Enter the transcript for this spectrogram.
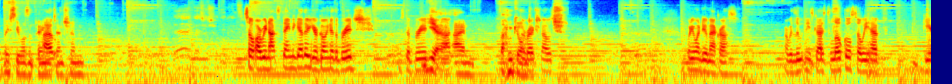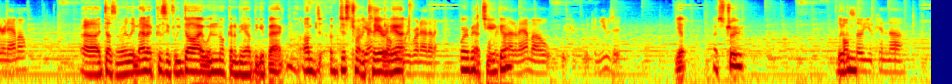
At least he wasn't paying Uh, attention. So are we not staying together? You're going to the bridge? Is the bridge Yeah, not I'm I'm going. to direction I was? What do you want to do, Macros? Are we looting these guys to local so we have gear and ammo? Uh, it doesn't really matter because if we die, we're not going to be able to get back. I'm, d- I'm just trying to clear it out. We run out of, Whereabouts when you we run out of ammo, we can we can use it. Yep, that's true. Loot 'em. You can uh,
